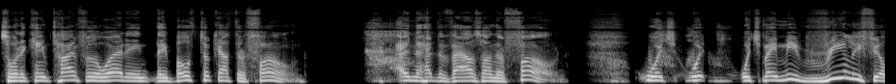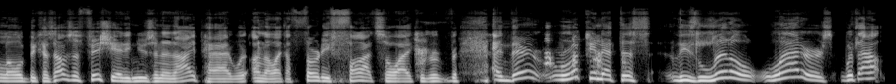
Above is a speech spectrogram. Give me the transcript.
So when it came time for the wedding, they both took out their phone, and they had the vows on their phone which which which made me really feel old because I was officiating using an iPad on a, like a 30 font so I could and they're looking at this these little letters without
